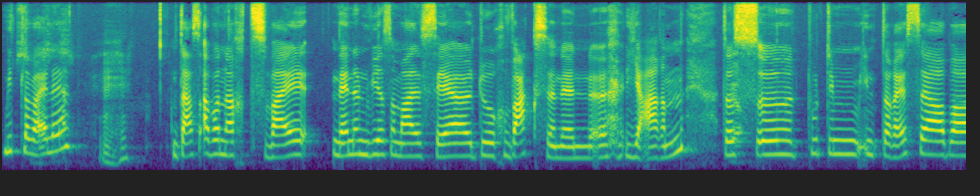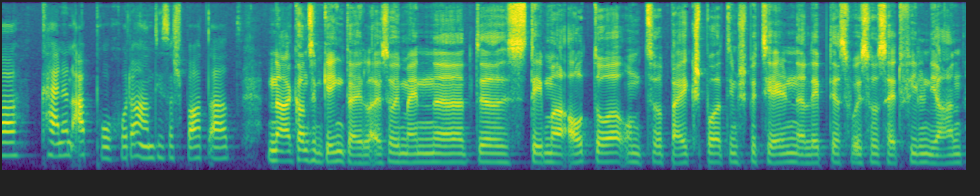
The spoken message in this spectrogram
mittlerweile. Mhm. Das aber nach zwei nennen wir es einmal, sehr durchwachsenen äh, Jahren. Das ja. äh, tut im Interesse aber keinen Abbruch, oder, an dieser Sportart? Na, ganz im Gegenteil. Also ich meine, äh, das Thema Outdoor und Bikesport im Speziellen erlebt ja sowieso seit vielen Jahren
